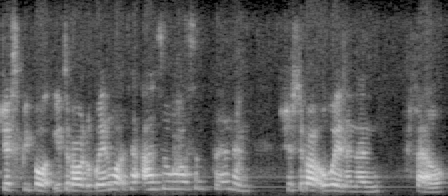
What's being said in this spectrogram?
just before he was about to win. What's it, Azo or something, and just about to win, and then fell.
